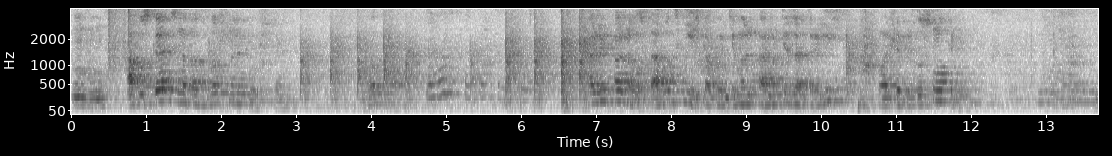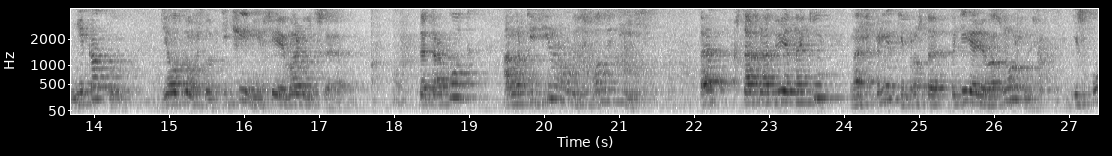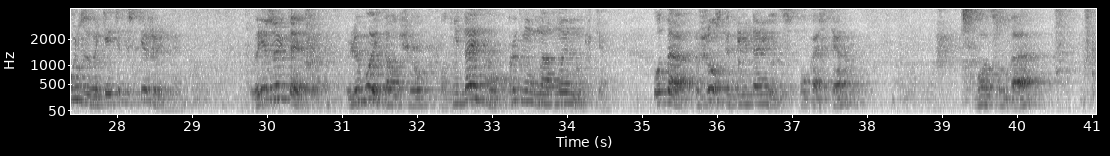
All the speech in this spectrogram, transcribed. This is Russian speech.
Угу. Опускается на подвздошные кости. Вот так. Скажите, пожалуйста, а вот здесь какой-нибудь амортизатор есть? Вообще предусмотрен? Никакой. Дело в том, что в течение всей эволюции тетрапод амортизировалась вот здесь. Так, став на две ноги, наши предки просто потеряли возможность использовать эти достижения. В результате любой толчок, вот не дай бог, прыгнул на одной ножке, удар жестко передается по костям, вот сюда,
